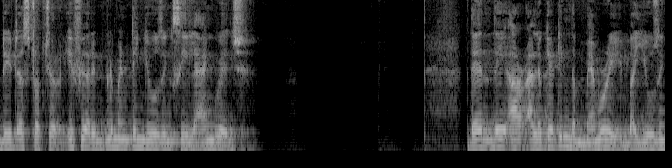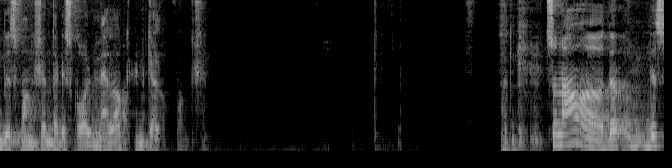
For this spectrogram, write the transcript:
data structure if you are implementing using C language then they are allocating the memory by using this function that is called malloc and calloc function. Okay. So now uh, the this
